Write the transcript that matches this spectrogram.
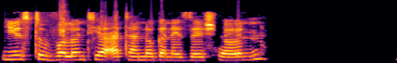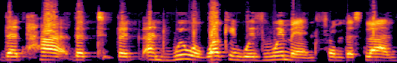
used to volunteer at an organization that had that that and we were working with women from the slums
